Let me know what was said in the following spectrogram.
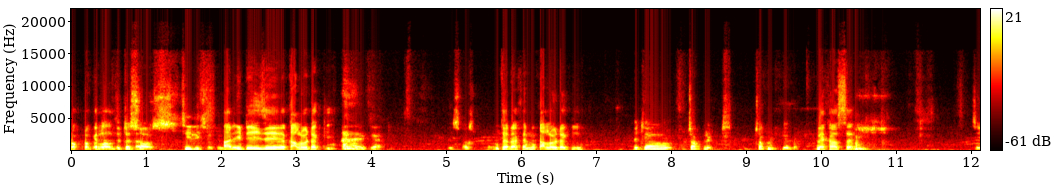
টকটকে লাল যেটা। সস চিলি সস। আর এটা এই যে কালো এটা কি? এটা এটা রাখেন কালো এটা কি? এটাও চকলেট চকলেট ফ্লেভার লেখা আছে? জি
